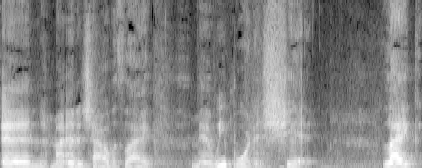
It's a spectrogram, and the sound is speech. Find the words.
And my inner child was like, man, we bored as shit. Like,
